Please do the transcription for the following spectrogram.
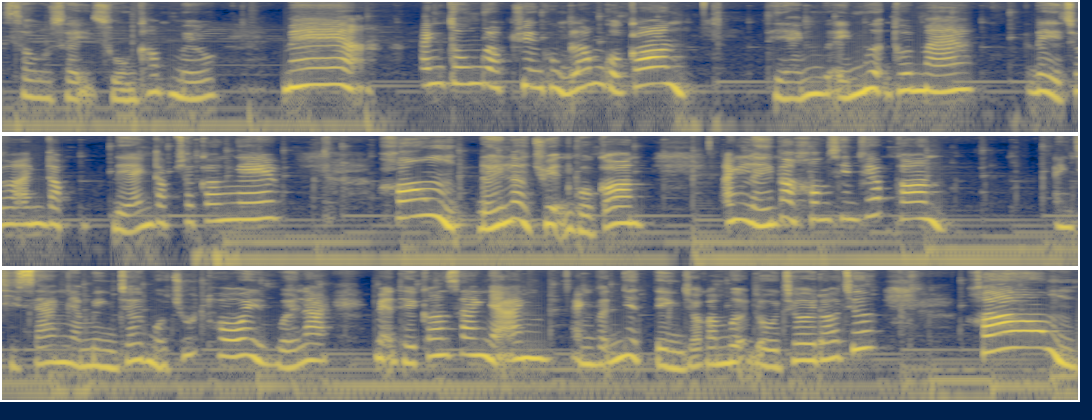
Sâu dậy xuống khóc mếu. Mẹ, anh Tông đọc chuyện khủng long của con. Thì anh ấy mượn thôi mà, để cho anh đọc, để anh đọc cho con nghe. Không, đấy là chuyện của con. Anh lấy mà không xin phép con. Anh chỉ sang nhà mình chơi một chút thôi. Với lại, mẹ thấy con sang nhà anh anh vẫn nhiệt tình cho con mượn đồ chơi đó chứ. Không!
